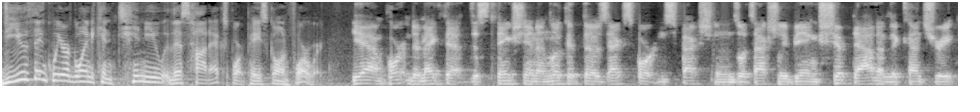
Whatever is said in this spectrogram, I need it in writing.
Do you think we are going to continue this hot export pace going forward? Yeah, important to make that distinction and look at those export inspections, what's actually being shipped out of the country.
